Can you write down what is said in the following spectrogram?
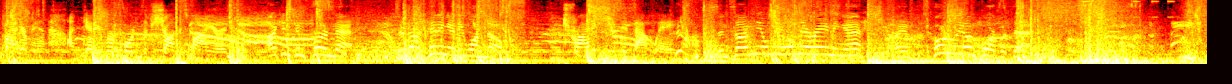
Spider-Man, I'm getting reports of shots fired. I can confirm that. They're not hitting anyone, though. Try to keep it that way. Since I'm the only one they're aiming at, I am totally on board with that.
